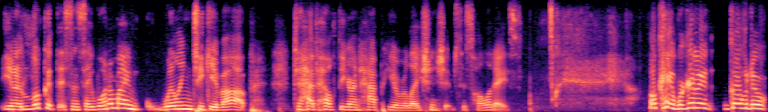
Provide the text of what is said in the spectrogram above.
you know, look at this and say, what am I willing to give up to have healthier and happier relationships this holidays? Okay, we're going to go to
